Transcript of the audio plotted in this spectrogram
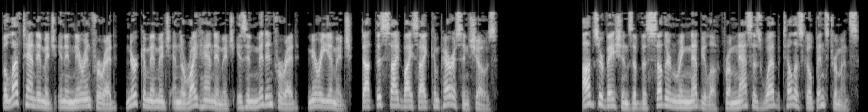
The left-hand image in a near-infrared, NIRCam image and the right-hand image is in mid-infrared, MIRI image. This side-by-side comparison shows observations of the Southern Ring Nebula from NASA's Webb telescope instruments.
